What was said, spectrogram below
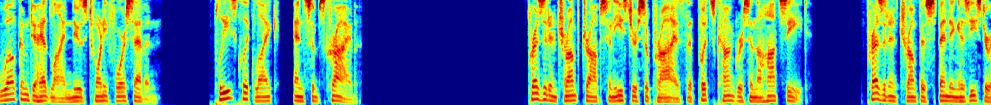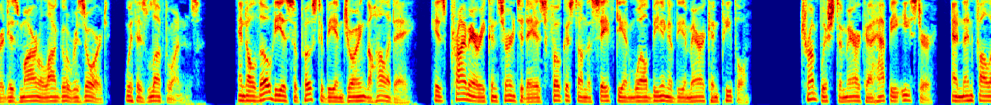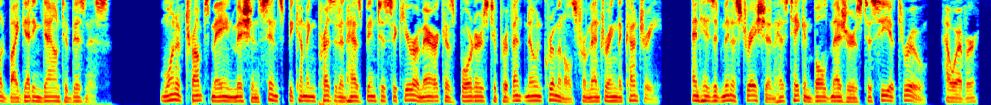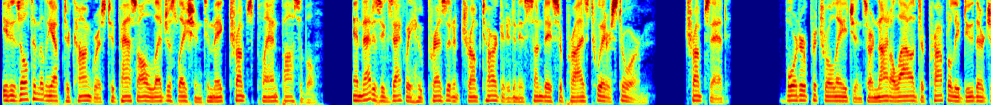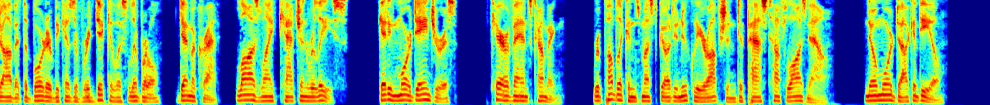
Welcome to Headline News 24/7. Please click like and subscribe. President Trump drops an Easter surprise that puts Congress in the hot seat. President Trump is spending his Easter at his Mar-a-Lago resort, with his loved ones. And although he is supposed to be enjoying the holiday, his primary concern today is focused on the safety and well-being of the American people. Trump wished America happy Easter, and then followed by getting down to business. One of Trump's main missions since becoming president has been to secure America's borders to prevent known criminals from entering the country. And his administration has taken bold measures to see it through, however, it is ultimately up to Congress to pass all legislation to make Trump's plan possible. And that is exactly who President Trump targeted in his Sunday surprise Twitter storm. Trump said, Border Patrol agents are not allowed to properly do their job at the border because of ridiculous liberal, Democrat, laws like catch and release. Getting more dangerous. Caravans coming. Republicans must go to nuclear option to pass tough laws now. No more DACA deal.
